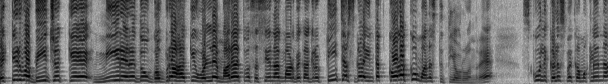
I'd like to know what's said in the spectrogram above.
ನೆಟ್ಟಿರುವ ಬೀಜಕ್ಕೆ ನೀರೆರೆದು ಗೊಬ್ಬರ ಹಾಕಿ ಒಳ್ಳೆ ಮರ ಅಥವಾ ಸಸ್ಯನಾಗಿ ಮಾಡಬೇಕಾಗಿರೋ ಟೀಚರ್ಸ್ಗಳ ಇಂಥ ಕೊಳಕು ಮನಸ್ಥಿತಿಯವರು ಅಂದರೆ, ಸ್ಕೂಲಿಗೆ ಕಳಿಸ್ಬೇಕಾ ಮಕ್ಕಳನ್ನ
